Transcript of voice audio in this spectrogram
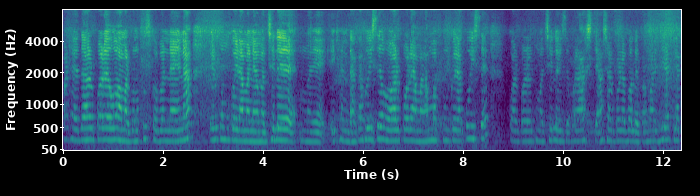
পাঠিয়ে দেওয়ার পরে ও আমার কোনো খোঁজ খবর নেয় না। এরকম কইরা মানে আমার ছেলে মানে এখানে ঢাকা হয়েছে হওয়ার পরে আমার আম্মা ফোন করে কইছে করার পরে তোমার ছেলে হয়েছে পরে আসছে আসার পরে বলে তো আমার যে এক লাখ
